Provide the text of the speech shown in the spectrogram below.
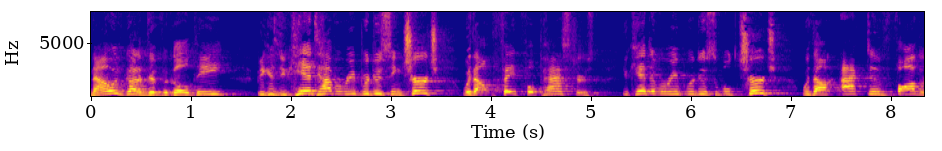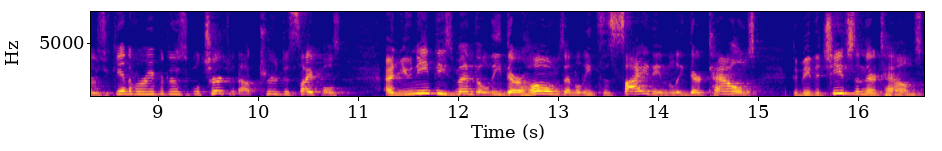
Now we've got a difficulty because you can't have a reproducing church without faithful pastors. You can't have a reproducible church without active fathers. You can't have a reproducible church without true disciples. And you need these men to lead their homes and to lead society and to lead their towns, to be the chiefs in their towns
